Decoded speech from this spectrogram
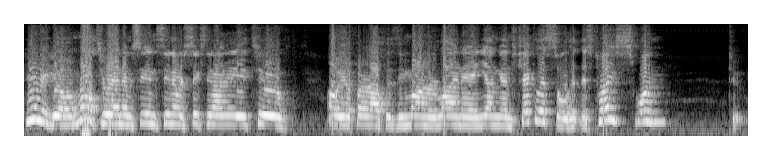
Here we go. Multi-random CNC number 6982. All we gotta fire off is the Monitor Line A Young Guns checklist. So we'll hit this twice. One, two.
